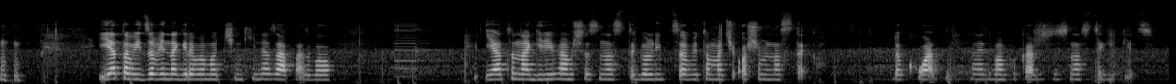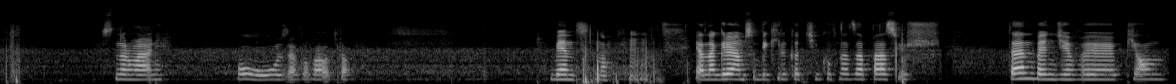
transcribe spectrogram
I ja to widzowie nagrywam odcinki na zapas, bo ja to nagrywam 16 lipca, wy to macie 18. Dokładnie. Nawet wam pokażę 16 lipiec. Jest normalnie. Uuu, zagowało trochę. Więc no. Ja nagrałam sobie kilka odcinków na zapas już. Ten będzie w piątek.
